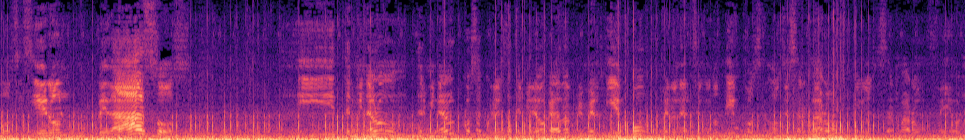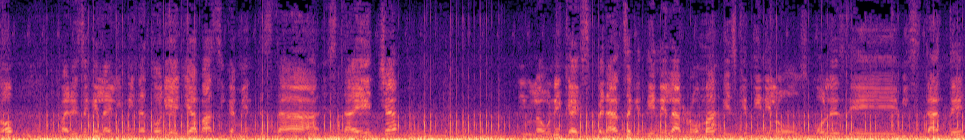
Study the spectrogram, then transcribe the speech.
Nos hicieron pedazos. Y terminaron, terminaron, cosa curiosa, terminaron ganando el primer tiempo, pero en el segundo tiempo los desarmaron y los desarmaron feo, ¿no? Parece que la eliminatoria ya básicamente está, está hecha. Digo, la única esperanza que tiene la Roma es que tiene los goles de visitante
